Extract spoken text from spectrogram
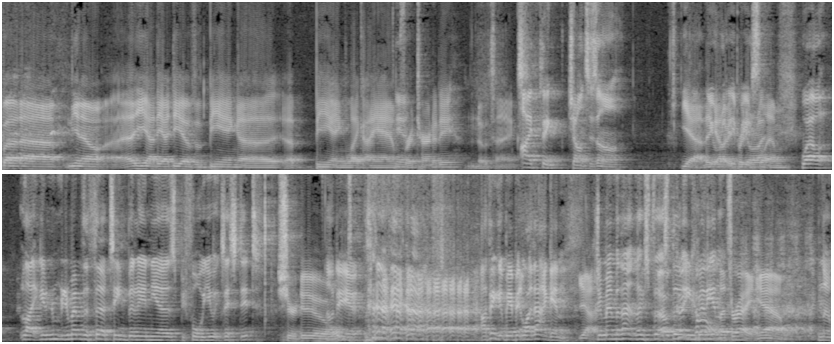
But uh, you know, uh, yeah, the idea of being a, a being like I am Yeah. for eternity, no thanks. I think chances are yeah, they gotta right, be pretty you're right. slim. Well, like you remember the 13 billion years before you existed? Sure do. Oh, do you? I think it'll be a bit like that again. Yeah. Do you remember that? Those first Oh, good call. billion? That's right. Yeah. No,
